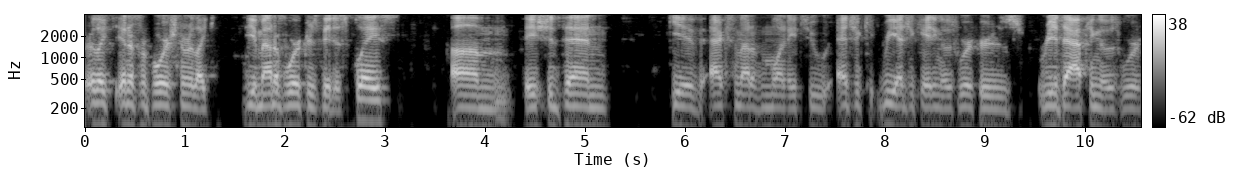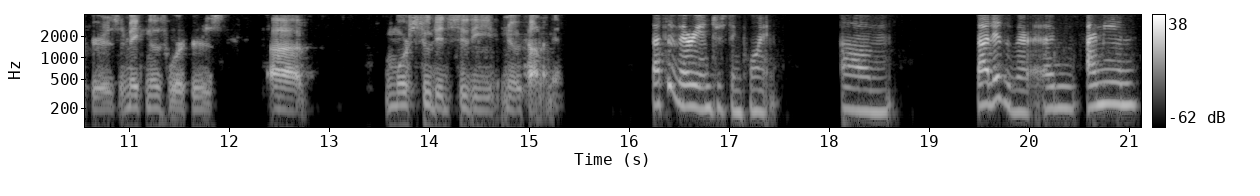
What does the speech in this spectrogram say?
or like in a proportion or like the amount of workers they displace. Um, they should then give X amount of money to educate, re-educating those workers, readapting those workers, and making those workers uh, more suited to the new economy. That's a very interesting point. Um, that is a very, um, I mean,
